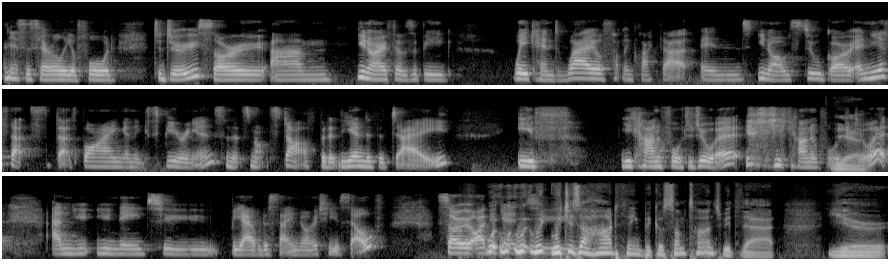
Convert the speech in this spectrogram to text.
necessarily afford to do. So, um, you know, if there was a big weekend away or something like that, and you know, I would still go. And yes, that's that's buying an experience and it's not stuff. But at the end of the day, if you can't afford to do it, you can't afford yeah. to do it, and you you need to be able to say no to yourself. So I began which, to... which is a hard thing because sometimes with that you're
